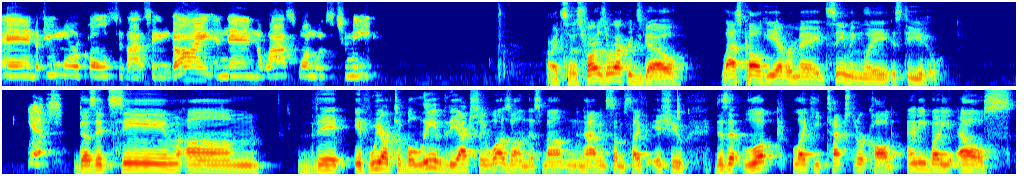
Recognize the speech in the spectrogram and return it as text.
and a few more calls to that same guy, and then the last one was to me. All right, so as far as the records go, last call he ever made, seemingly, is to you. Yes. Does it seem um, that if we are to believe that he actually was on this mountain and having some type of issue, does it look like he texted or called anybody else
